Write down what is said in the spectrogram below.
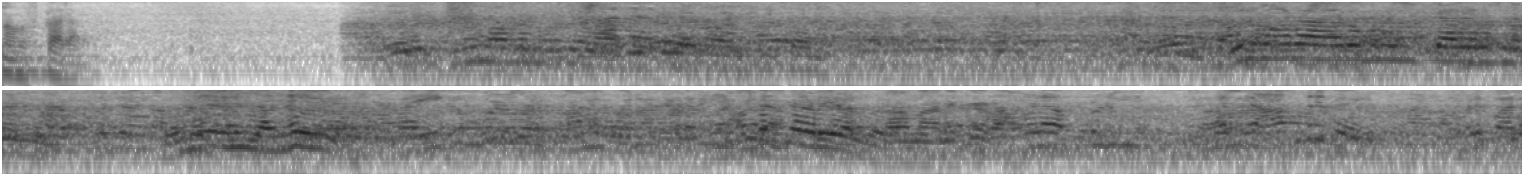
നമസ്കാരം. ഒരുപാട് ആരോപണം ഈ ഞങ്ങൾ അതൊക്കെ അറിയാമല്ലോ ഇന്നലെ രാത്രി പോലും നമ്മൾ പല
